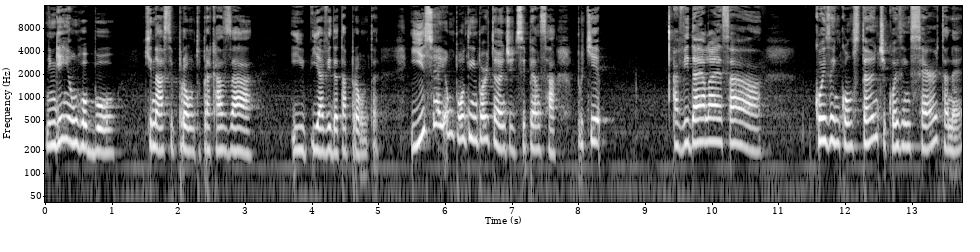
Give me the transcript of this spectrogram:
Ninguém é um robô que nasce pronto para casar e, e a vida tá pronta. E isso é um ponto importante de se pensar, porque a vida ela é essa coisa inconstante, coisa incerta, né?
